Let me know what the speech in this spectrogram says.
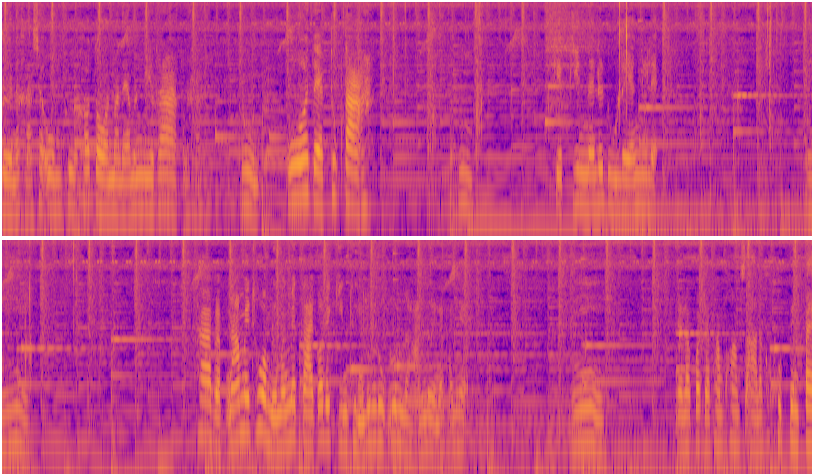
เลยนะคะชะอมคือเขาตอนมาแล้วมันมีรากนะคะนู่นโอ้แตกทุกตานี่เก็บกินในฤดูแล้งนี่แหละนี่ถ้าแบบน้ำไม่ท่วมหรือมันไม่ตายก็ได้กินถึงรุ่นลูกรุ่นหลานเลยนะคะเนี่ยนี่เดี๋ยวเราก็จะทำความสะอาดแล้วก็ขุดเป็นแปล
